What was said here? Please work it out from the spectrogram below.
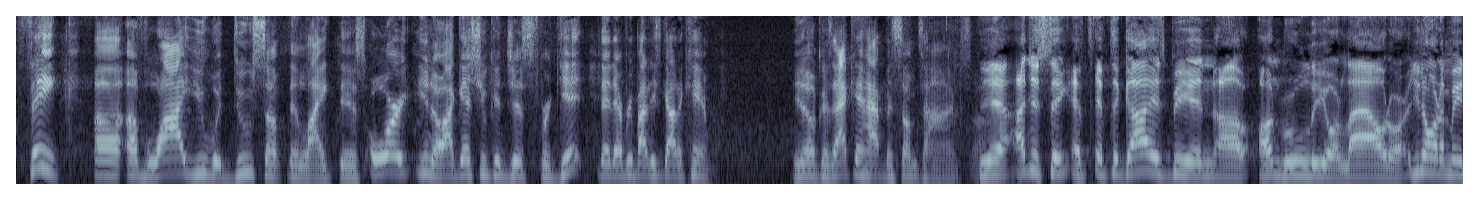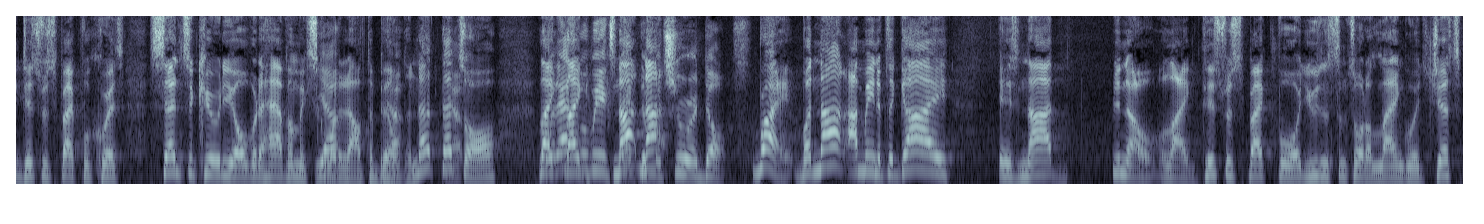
think uh, of why you would do something like this. Or you know, I guess you can just forget that everybody's got a camera. You know, because that can happen sometimes. Uh, Yeah, I just think if, if the guy is being uh, unruly or loud or you know what I mean, disrespectful, Chris, send security over to have him escorted Yep. out the building. That that's Yep. all. well, Like that's like what we expect not mature adults. right, but not. I mean, if the guy is not, you know, like disrespectful, using some sort of language, just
